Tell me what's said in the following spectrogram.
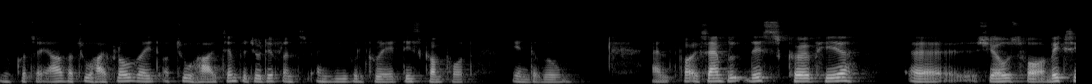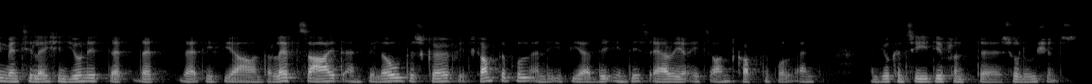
you could say, either too high flow rate or too high temperature difference, and we will create discomfort in the room. And for example, this curve here uh, shows for mixing ventilation unit that, that, that if you are on the left side and below this curve, it's comfortable, and if you are in this area, it's uncomfortable. And, and you can see different uh, solutions.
